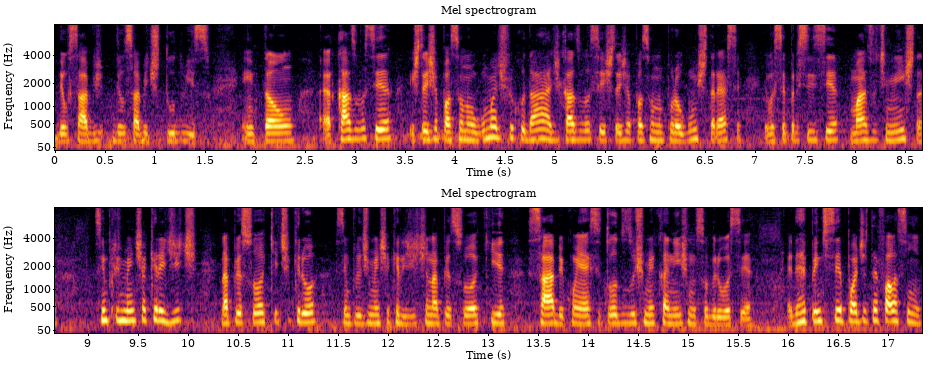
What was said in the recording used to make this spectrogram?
Deus sabe, Deus sabe de tudo isso. Então, é, caso você esteja passando alguma dificuldade, caso você esteja passando por algum estresse e você precise ser mais otimista, simplesmente acredite na pessoa que te criou, simplesmente acredite na pessoa que sabe, conhece todos os mecanismos sobre você. E de repente você pode até falar assim,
